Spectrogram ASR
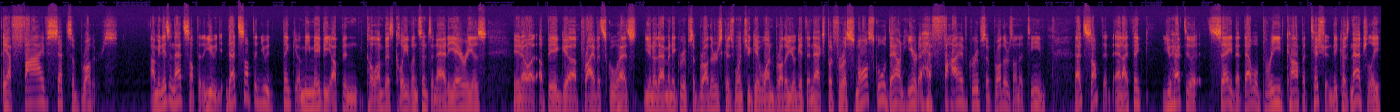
They have five sets of brothers. I mean, isn't that something? You, that's something you would think, I mean, maybe up in Columbus, Cleveland, Cincinnati areas, you know, a, a big uh, private school has, you know, that many groups of brothers because once you get one brother, you'll get the next. But for a small school down here to have five groups of brothers on a team, that's something. And I think you have to say that that will breed competition because naturally,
